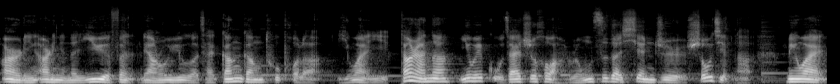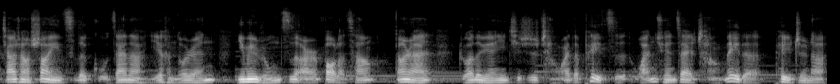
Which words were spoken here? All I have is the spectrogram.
二零二零年的一月份，两融余额才刚刚突破了一万亿。当然呢，因为股灾之后啊，融资的限制收紧了。另外，加上上一次的股灾呢，也很多人因为融资而爆了仓。当然，主要的原因其实是场外的配资，完全在场内的配置呢，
